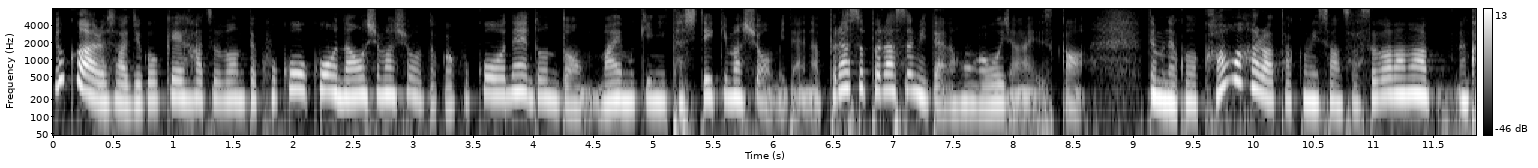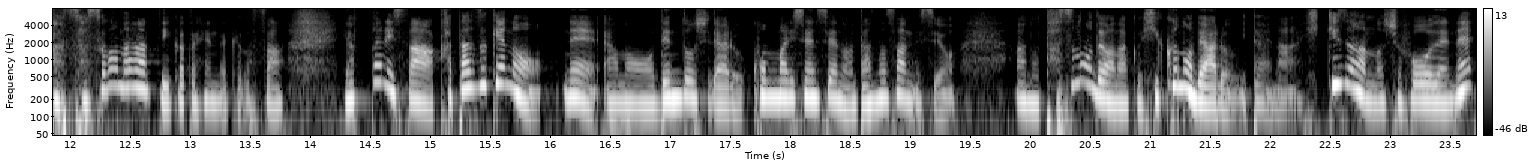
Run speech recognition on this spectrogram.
よくあるさ自己啓発本ってここをこう直しましょうとかここをねどんどん前向きに足していきましょうみたいなプラスプラスみたいな本が多いじゃないですか。でもねこの川原拓さんさすがだななんかさすがだなって言い方変だけどさやっぱりさ片付けのねあの伝道師であるこんまり先生の旦那さんですよ。あの足すのではなく引くのであるみたいな引き算の手法でね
